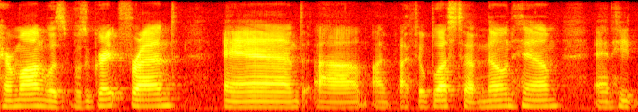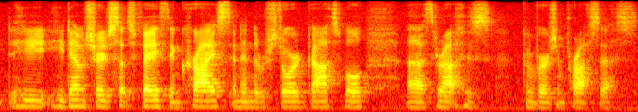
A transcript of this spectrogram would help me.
Herman was, was a great friend and um, I, I, feel blessed to have known him. And he, he, he demonstrated such faith in Christ and in the restored gospel uh, throughout his conversion process.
